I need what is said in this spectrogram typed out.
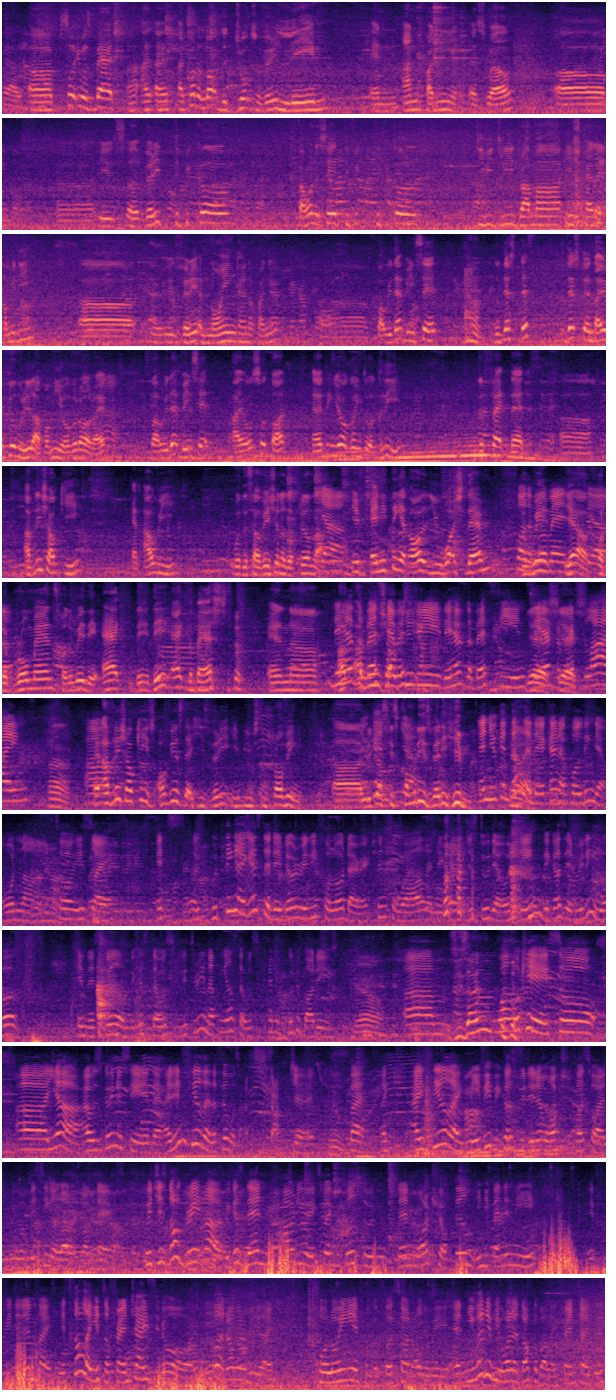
Yeah. Uh, so it was bad. Uh, I, I I thought a lot of the jokes were very lame and unfunny as well. Um, uh, it's a very typical. If I want to say typi- typical TV3 drama-ish kind of comedy. Uh, it's very annoying kind of funny. Uh, but with that being said, that's that's that's the entire film really lah for me overall, right? But with that being said, I also thought, and I think you're going to agree, the fact that uh, Avli Shauki and Awi were the salvation of the film lah. Yeah. If anything at all, you watch them For the way, bromance, yeah, for the yeah. bromance, for the way they act, they they act the best. and uh, They Av- have the Avli best chemistry. They have the best scenes. they have the yes. best lines. Uh, and Um, Avli Shauki is obvious that he's very he- he's improving uh, because can- his comedy yeah. is very him. And you can tell Yeah. that they're kind of holding their own lah. So it's like, it's a good thing I guess that they don't really follow direction so well and they kind of just do their own thing because it really works in this film because there was literally nothing else that was kind of good about it. Yeah. Um, Zizan? well, okay, so uh, yeah, I was going to say that I didn't feel that the film was unstructured, Hmm. but I, I feel like maybe because we didn't watch the first one, we were missing a lot of context, which is not great lah. Because then, how do you expect people to then watch your film independently if we didn't like? It's not like it's a franchise, you know. People are not going to be like following it from the first one all the way. And even if you want to talk about like franchises,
